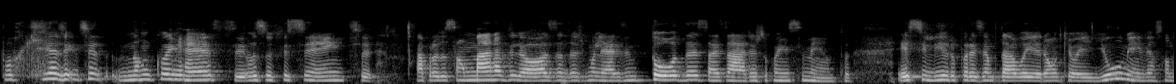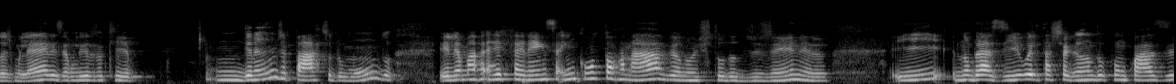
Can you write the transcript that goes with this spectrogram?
Porque a gente não conhece o suficiente a produção maravilhosa das mulheres em todas as áreas do conhecimento. Esse livro, por exemplo, da Oeron, que é o Eyumi, A Invenção das Mulheres, é um livro que em grande parte do mundo, ele é uma referência incontornável no estudo de gênero. E no Brasil ele está chegando com quase,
